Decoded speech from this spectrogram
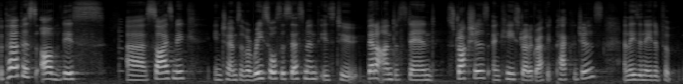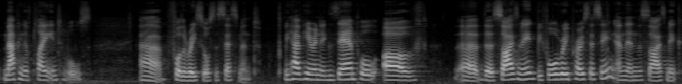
The purpose of this uh, seismic in terms of a resource assessment is to better understand structures and key stratigraphic packages, and these are needed for mapping of play intervals uh, for the resource assessment. We have here an example of uh, the seismic before reprocessing and then the seismic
